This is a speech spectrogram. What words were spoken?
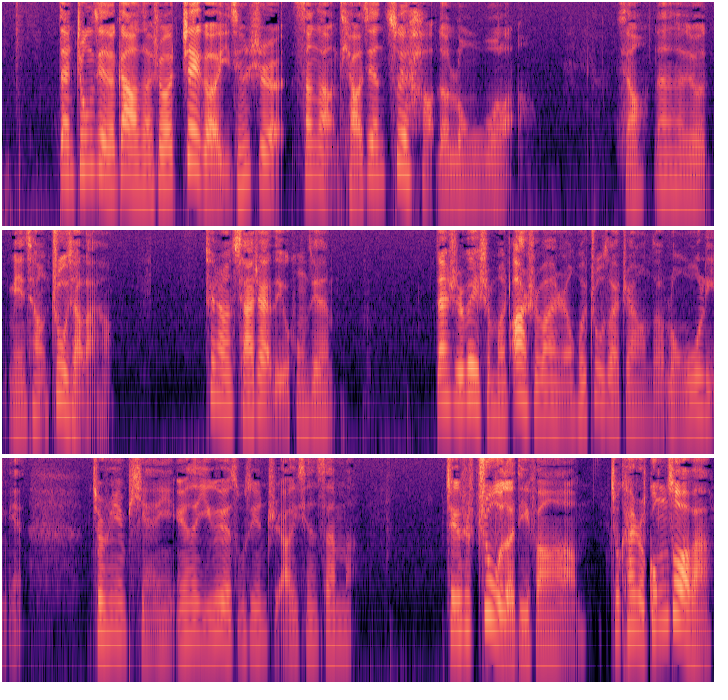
但中介就告诉他说，这个已经是香港条件最好的笼屋了。行，那他就勉强住下来啊、非常狭窄的一个空间。但是为什么二十万人会住在这样的笼屋里面？就是因为便宜，因为他一个月租金只要一千三嘛。这个是住的地方啊，就开始工作吧。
